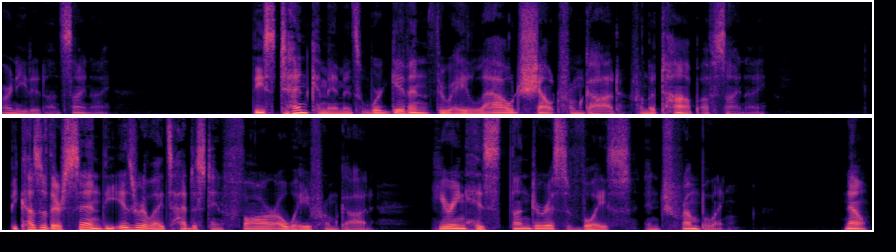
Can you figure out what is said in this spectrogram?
are needed on Sinai. These Ten Commandments were given through a loud shout from God from the top of Sinai. Because of their sin, the Israelites had to stand far away from God, hearing his thunderous voice and trembling. Now,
